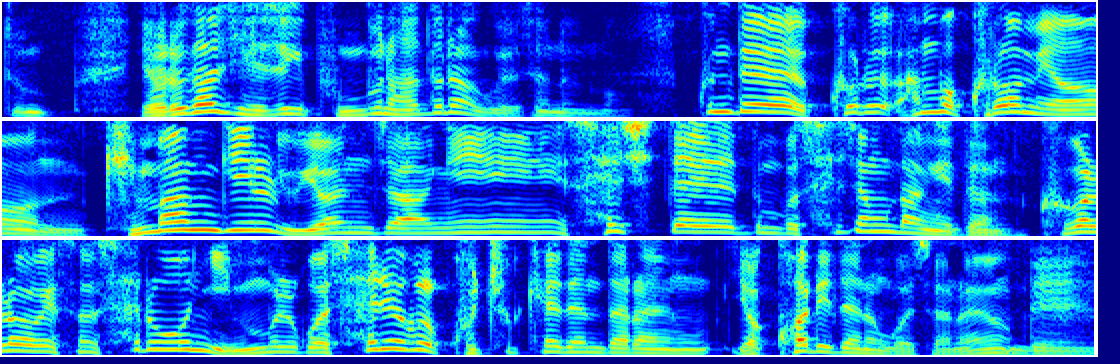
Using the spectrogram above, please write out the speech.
좀 여러 가지 해석이 분분하더라고요 저는 뭐 근데 그 한번 그러면 김한길 위원장이 새 시대든 뭐 새 정당이든 그걸로 해서 새로운 인물과 세력을 구축해야 된다는 역할이 되는 거잖아요. 네.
